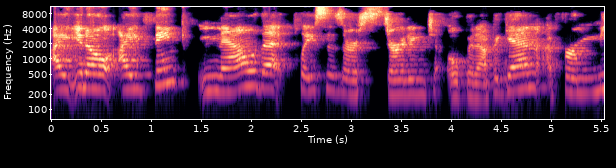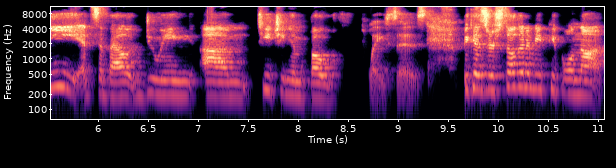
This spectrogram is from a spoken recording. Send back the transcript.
I you know I think now that places are starting to open up again, for me it's about doing um, teaching in both places because there's still going to be people not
